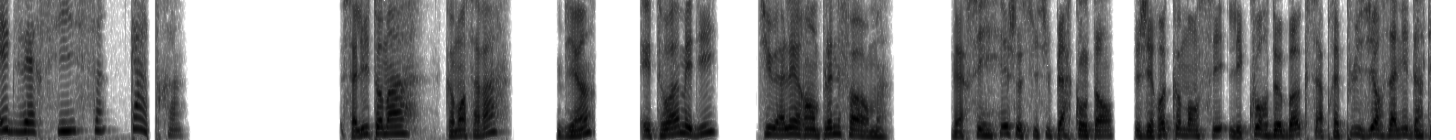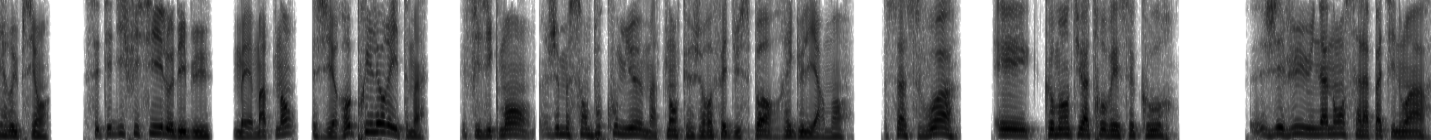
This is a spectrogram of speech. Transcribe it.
Exercice 4. Salut Thomas, comment ça va? Bien. Et toi, Mehdi? Tu as l'air en pleine forme. Merci, je suis super content. J'ai recommencé les cours de boxe après plusieurs années d'interruption. C'était difficile au début, mais maintenant, j'ai repris le rythme. Physiquement, je me sens beaucoup mieux maintenant que je refais du sport régulièrement. Ça se voit. Et comment tu as trouvé ce cours? J'ai vu une annonce à la patinoire.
